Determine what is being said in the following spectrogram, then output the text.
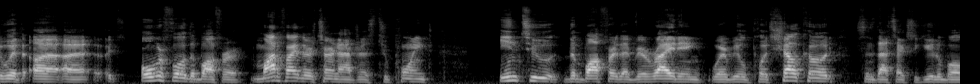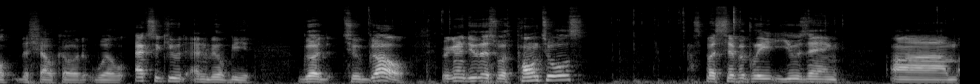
with uh, uh, overflow the buffer, modify the return address to point into the buffer that we're writing where we'll put shellcode. Since that's executable, the shellcode will execute and we'll be good to go. We're going to do this with Pwn tools, specifically using um,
